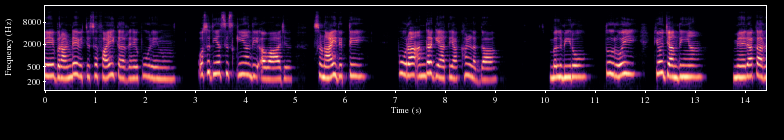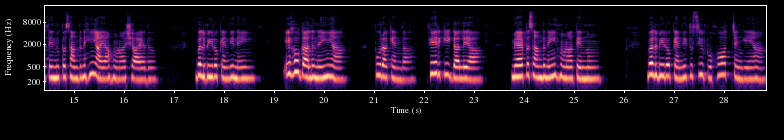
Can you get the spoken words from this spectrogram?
ਤੇ ਬਰਾਂਡੇ ਵਿੱਚ ਸਫ਼ਾਈ ਕਰ ਰਹੇ ਪੂਰੇ ਨੂੰ ਉਸ ਦੀਆਂ ਸਿਸਕੀਆਂ ਦੀ ਆਵਾਜ਼ ਸੁਣਾਈ ਦਿੱਤੀ। ਪੂਰਾ ਅੰਦਰ ਗਿਆ ਤੇ ਆਖਣ ਲੱਗਾ ਬਲਬੀਰੋ ਤੂੰ ਰੋਈ ਕਿਉਂ ਜਾਂਦੀ ਆ ਮੇਰਾ ਘਰ ਤੈਨੂੰ ਪਸੰਦ ਨਹੀਂ ਆਇਆ ਹੋਣਾ ਸ਼ਾਇਦ। ਬਲਬੀਰੋ ਕਹਿੰਦੀ, ਨਹੀਂ, ਇਹੋ ਗੱਲ ਨਹੀਂ ਆ। ਪੂਰਾ ਕਹਿੰਦਾ, ਫੇਰ ਕੀ ਗੱਲ ਆ? ਮੈਂ ਪਸੰਦ ਨਹੀਂ ਹੋਣਾ ਤੈਨੂੰ। ਬਲਬੀਰੋ ਕਹਿੰਦੀ, ਤੁਸੀਂ ਬਹੁਤ ਚੰਗੇ ਆ,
